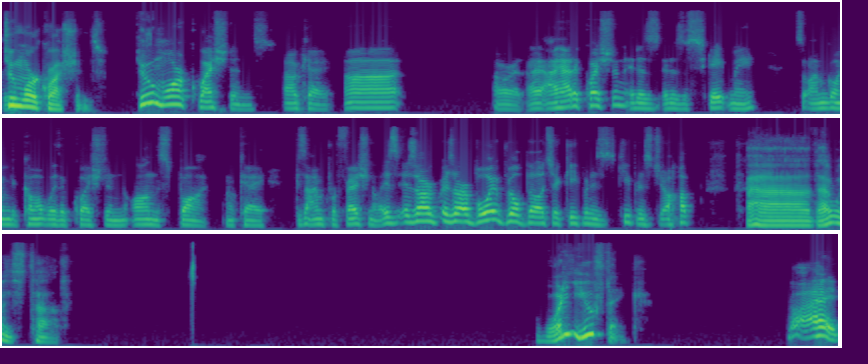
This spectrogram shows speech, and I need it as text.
Two more questions. Two more questions. Okay. Uh all right. I, I had a question. It is it has escaped me. So I'm going to come up with a question on the spot. Okay. Because I'm professional. Is is our is our boy Bill Belichick keeping his keeping his job? Uh, that one's tough. What do you think? No, Hey,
